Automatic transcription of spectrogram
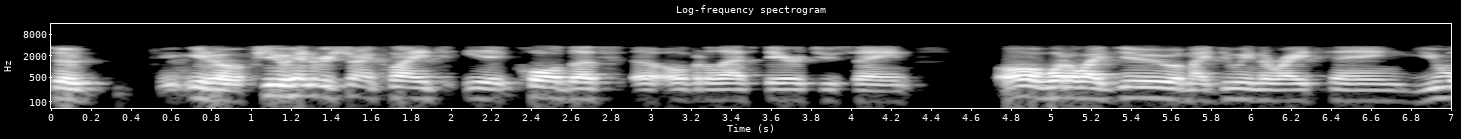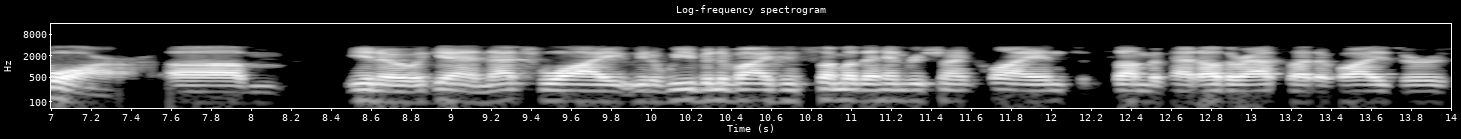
So, you know, a few Henry Schein clients eh, called us uh, over the last day or two saying, "Oh, what do I do? Am I doing the right thing?" You are. Um, you know, again, that's why you know we've been advising some of the Henry Schein clients, and some have had other outside advisors.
